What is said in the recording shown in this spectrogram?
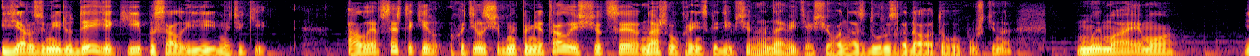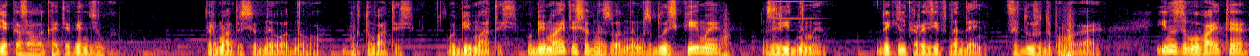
Я розумію людей, які писали їй матюки. Але все ж таки хотілося, щоб ми пам'ятали, що це наша українська дівчина, навіть якщо вона з дуру згадала того Пушкіна. Ми маємо, як казала Катя Гандзюк, триматися одне одного, гуртуватись, обійматись. Обіймайтесь одне з одним, з близькими, з рідними, декілька разів на день. Це дуже допомагає. І не забувайте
